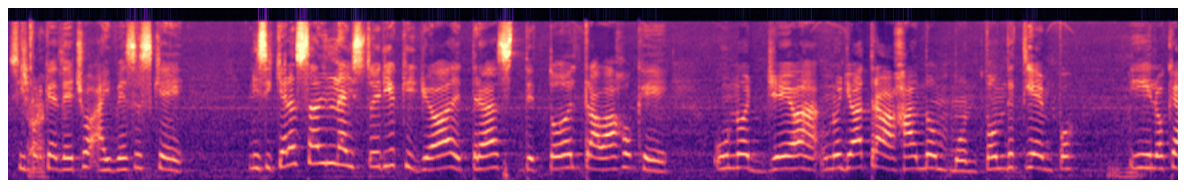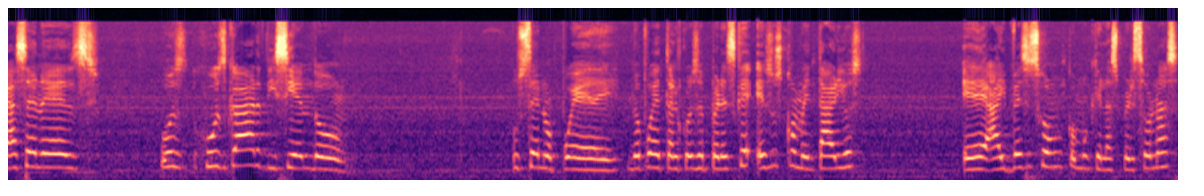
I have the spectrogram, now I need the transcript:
Sí, porque de hecho hay veces que ni siquiera saben la historia que lleva detrás de todo el trabajo que uno lleva, uno lleva trabajando un montón de tiempo y lo que hacen es juz- juzgar diciendo usted no puede, no puede tal cosa, pero es que esos comentarios eh, hay veces son como que las personas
